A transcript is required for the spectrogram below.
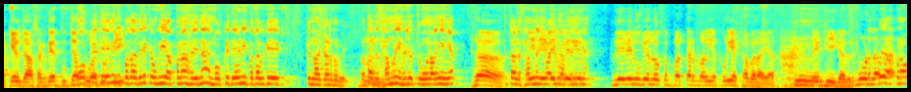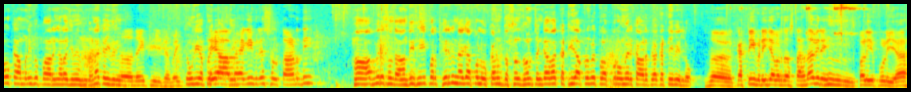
ਕੇ ਜਾ ਸਕਦੇ ਆ ਦੂਜਾ ਸੂਆ ਤੇ ਵੀ ਨਹੀਂ ਪਤਾ ਵੀਰੇ ਕਿਉਂਕਿ ਆਪਣਾ ਹੈ ਨਾ ਮੌਕੇ ਤੇ ਇਹ ਨਹੀਂ ਪਤਾ ਵੀ ਕਿ ਕਿੰਨਾ ਕੱਢ ਦਵੇ। ਆ ਤੁਹਾਡੇ ਸਾਹਮਣੇ ਇਹੋ ਜੋ ਚੋਣ ਵਾਲੀਆਂ ਆ। ਹਾਂ। ਤੇ ਤੁਹਾਡੇ ਸਾਹਮਣੇ ਚਵਾਈ ਲੇਵੇ ਕਰ ਲੂਵੇ ਦੇਣੀਆਂ। ਲੇਵੇ ਲੂਵੇ ਲੋਕ ਕਰਮ ਵਾਲੀਆਂ ਪੂਰੀਆਂ ਖਬਰ ਆ ਯਾਰ। ਨਹੀਂ ਠੀਕ ਆ ਵੀਰੇ ਮੋੜ ਲਾ ਆਪਣਾ ਉਹ ਕੰਮ ਨਹੀਂ ਵਪਾਰੀਆਂ ਵਾਲਾ ਜਿਵੇਂ ਹੁੰਦਾ ਨਾ ਕਈ ਵਾਰੀ। ਹਾਂ ਨਹੀਂ ਠੀਕ ਆ ਬਾਈ। ਕਿਉਂਕਿ ਆਪਣੇ ਇਹ ਆਪ ਹੈਗੀ ਵੀਰੇ ਸੁਲਤਾਨ ਦੀ। ਹਾਂ ਆਪ ਵੀਰੇ ਸੁਲਤਾਨ ਦੀ ਸੀ ਪਰ ਫਿਰ ਵੀ ਮੈਂ ਕਿਹਾ ਆਪਾਂ ਲੋਕਾਂ ਨੂੰ ਦੱਸਣ ਤੁਹਾਨੂੰ ਚੰਗਾ ਵਾ ਕੱਟੀ ਦਾ ਆਪਣੇ ਕੋਲ ਪ੍ਰੋਪਰ ਉਮਰ ਰਿਕਾਰਡ ਪਿਆ ਕੱਟੀ ਵੇਖ ਲਓ ਹਾਂ ਕੱਟੀ ਬੜੀ ਜ਼ਬਰਦਸਤ ਆ ਹਨਾ ਵੀਰੇ? ਪਲੀ ਪੁਲੀ ਆ।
